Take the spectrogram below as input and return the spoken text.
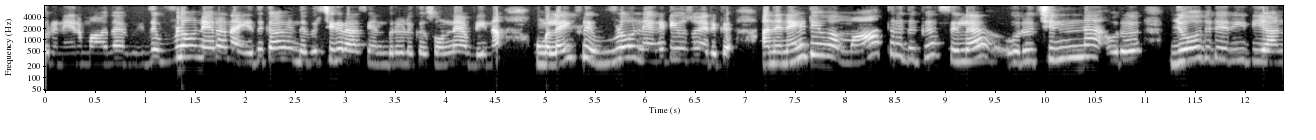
ஒரு நேரமாக தான் இருக்கும். இது இவ்வளவு நேரம் நான் எதுக்காக இந்த விருச்சிக ராசி அன்பர்களுக்கு சொன்னேன் அப்படின்னா உங்க லைஃப்ல இவ்வளவு நெகட்டிவ்ஸும் இருக்கு. அந்த நெகட்டிவை மாத்துறதுக்கு சில ஒரு சின்ன ஒரு ஜோதிட ரீதியான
